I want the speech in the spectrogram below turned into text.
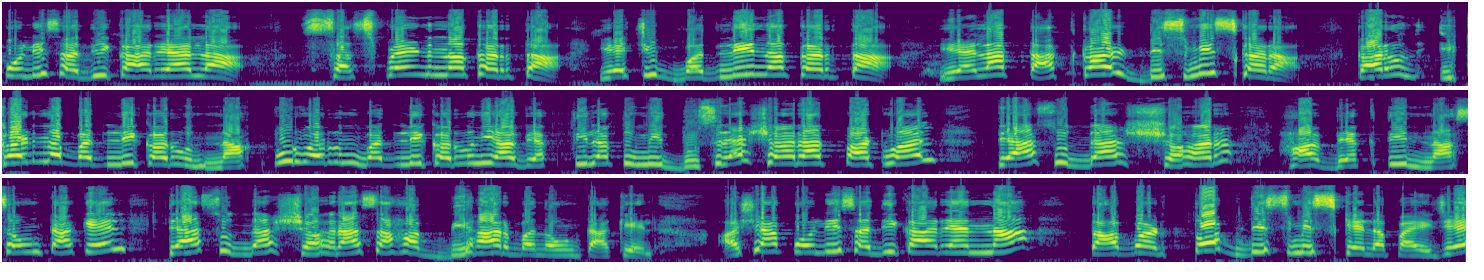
पोलीस अधिकाऱ्याला सस्पेंड न करता याची बदली न करता याला तात्काळ डिसमिस करा. कारण इकडनं बदली करून नागपूरवरून बदली करून या व्यक्तीला तुम्ही दुसऱ्या शहरात पाठवाल त्यासुद्धा शहर हा व्यक्ती नासवून टाकेल त्यासुद्धा शहराचा हा बिहार बनवून टाकेल. अशा पोलीस अधिकाऱ्यांना ताबडतोब डिसमिस केलं पाहिजे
